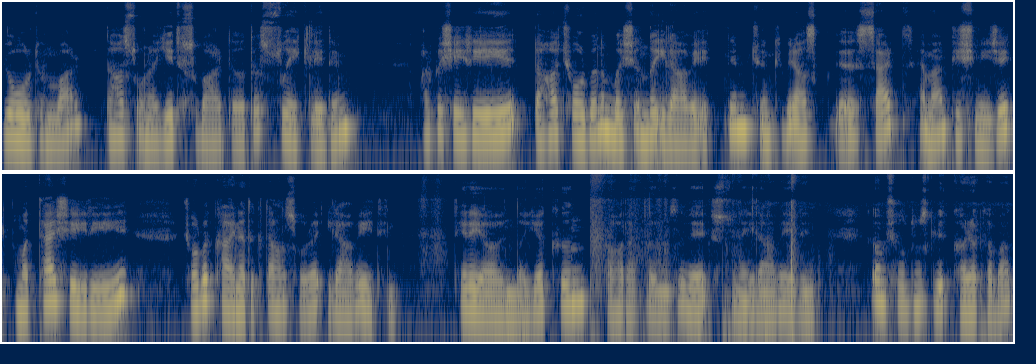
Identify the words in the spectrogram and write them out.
yoğurdum var. Daha sonra 7 su bardağı da su ekledim. Arpa şehriyeyi daha çorbanın başında ilave ettim. Çünkü biraz e, sert hemen pişmeyecek. Ama tel şehriyeyi çorba kaynadıktan sonra ilave edin. Tereyağını da yakın baharatlarınızı ve üstüne ilave edin. Görmüş olduğunuz gibi kara kabak.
